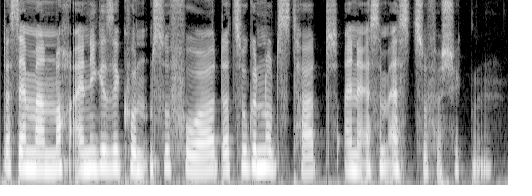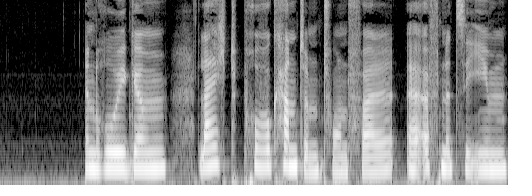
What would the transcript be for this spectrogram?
das der Mann noch einige Sekunden zuvor dazu genutzt hat, eine SMS zu verschicken. In ruhigem, leicht provokantem Tonfall eröffnet sie ihm,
